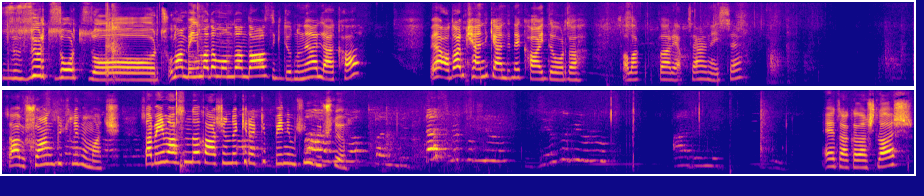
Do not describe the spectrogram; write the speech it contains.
Z- Zırt, zort, zort. Ulan benim adam ondan daha hızlı gidiyordu. Ne alaka? Ve adam kendi kendine kaydı orada. Salaklıklar yaptı her neyse. Abi şu an güçlü bir maç. Mesela benim aslında karşımdaki rakip benim için güçlü. Evet arkadaşlar.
